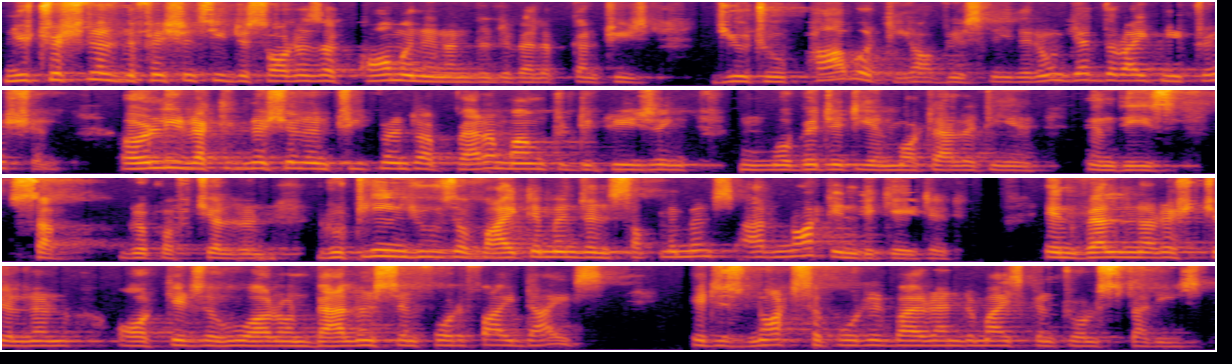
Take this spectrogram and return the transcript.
nutritional deficiency disorders are common in underdeveloped countries due to poverty, obviously. They don't get the right nutrition. Early recognition and treatment are paramount to decreasing morbidity and mortality in, in these subgroup of children. Routine use of vitamins and supplements are not indicated in well-nourished children or kids who are on balanced and fortified diets. It is not supported by randomized controlled studies.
